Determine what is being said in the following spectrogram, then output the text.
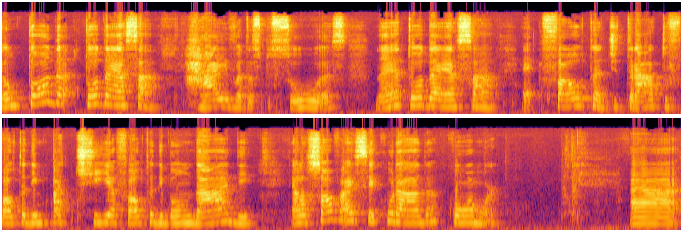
Então toda toda essa raiva das pessoas, né? Toda essa é, falta de trato, falta de empatia, falta de bondade, ela só vai ser curada com o amor. Ah,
